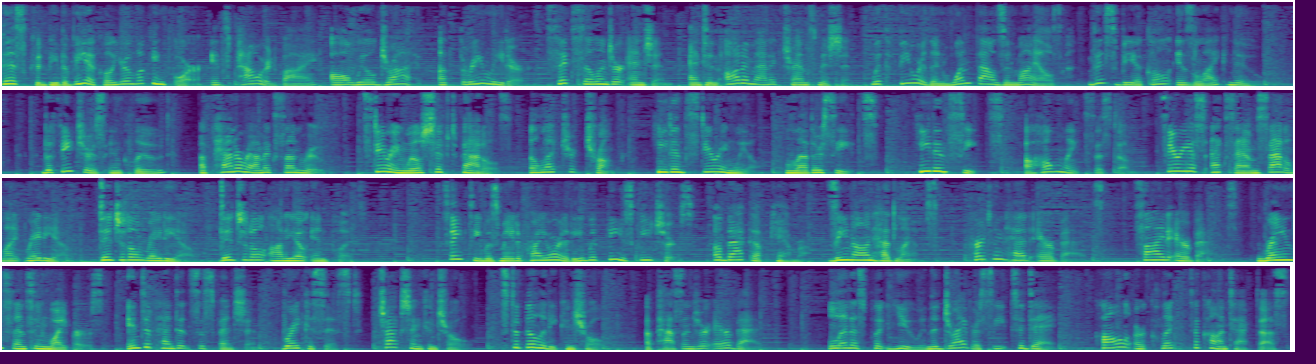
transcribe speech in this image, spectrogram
This could be the vehicle you're looking for. It's powered by all-wheel drive, a 3-liter, 6-cylinder engine, and an automatic transmission. With fewer than 1,000 miles, this vehicle is like new. The features include a panoramic sunroof, steering wheel shift paddles, electric trunk, heated steering wheel, leather seats, heated seats, a home link system, Sirius XM satellite radio, digital radio, digital audio input. Safety was made a priority with these features. A backup camera, xenon headlamps, curtain head airbags, side airbags, rain sensing wipers, independent suspension, brake assist, traction control, stability control, a passenger airbag. Let us put you in the driver's seat today. Call or click to contact us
